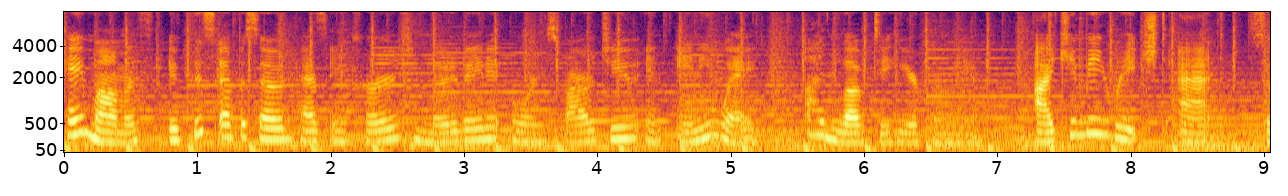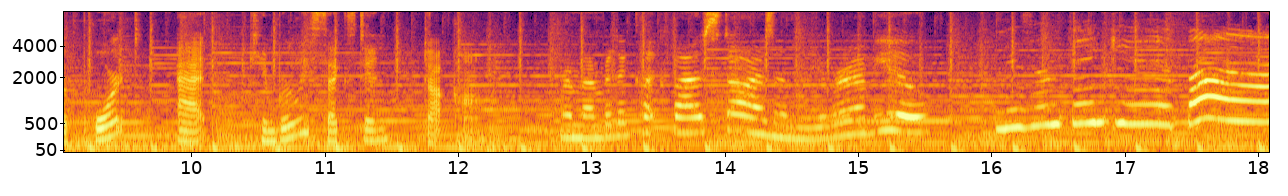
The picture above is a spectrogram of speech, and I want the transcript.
Hey, mamas, if this episode has encouraged, motivated, or inspired you in any way, I'd love to hear from you. I can be reached at support at KimberlySexton.com. Remember to click five stars and leave a review. Please and thank you. Bye.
